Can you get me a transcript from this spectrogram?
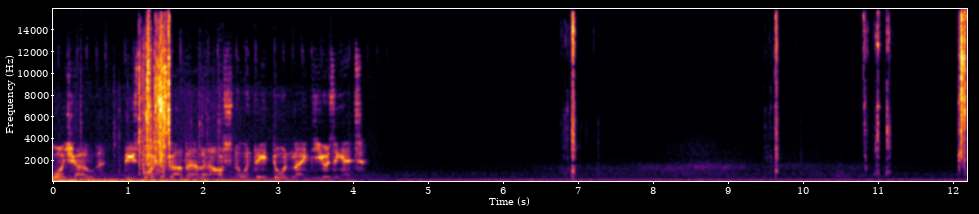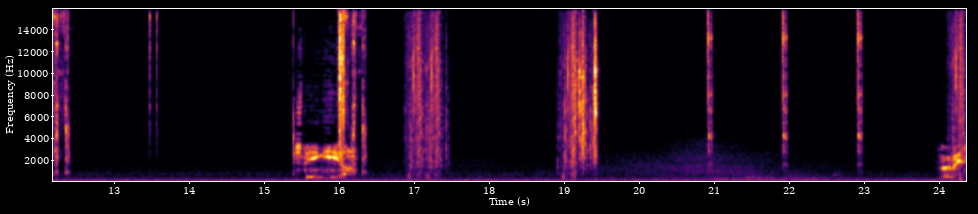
Watch out. These boys have got a bit of an arsenal and they don't mind using it. Staying here. Move it,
